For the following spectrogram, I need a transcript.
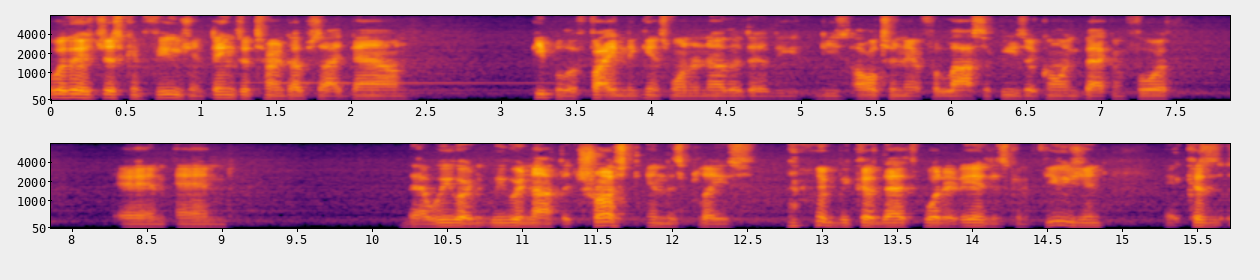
where there's just confusion. Things are turned upside down. People are fighting against one another. That these alternate philosophies are going back and forth, and and that we were we were not to trust in this place because that's what it is. It's confusion. Because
